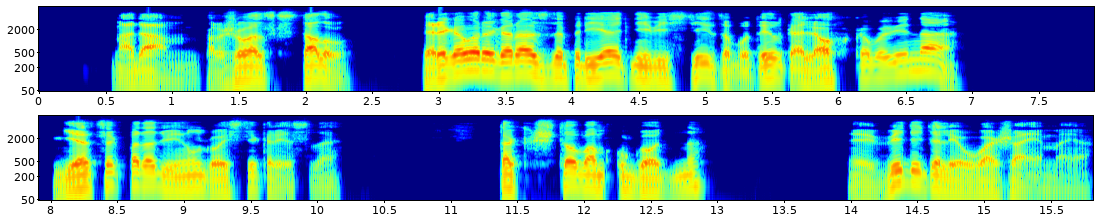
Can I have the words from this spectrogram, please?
— Мадам, прошу вас к столу. Переговоры гораздо приятнее вести за бутылкой легкого вина. Герцог пододвинул гости кресло. — Так что вам угодно? — Видите ли, уважаемая,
